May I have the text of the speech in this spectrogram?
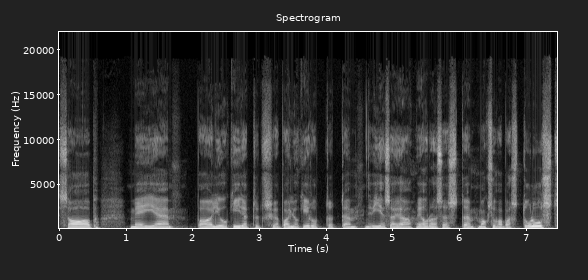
saab meie palju kiidetud ja palju kirutud viiesaja eurosest maksuvabast tulust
